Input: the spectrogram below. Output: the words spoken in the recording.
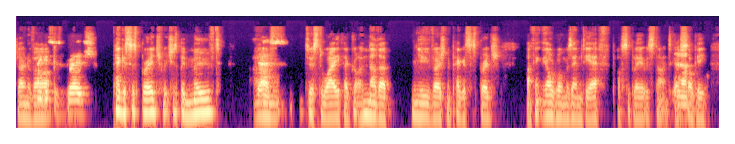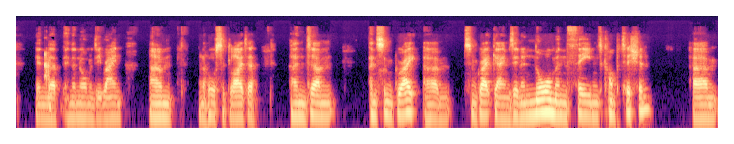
Joan of Arc. Pegasus Bridge. Pegasus Bridge, which has been moved. um, Yes. just away. They've got another new version of Pegasus Bridge. I think the old one was MDF. Possibly it was starting to go Yeah. soggy in the in the Normandy rain. Um, and a horse a glider, and um, and some great um, some great games in a Norman themed competition. Um,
